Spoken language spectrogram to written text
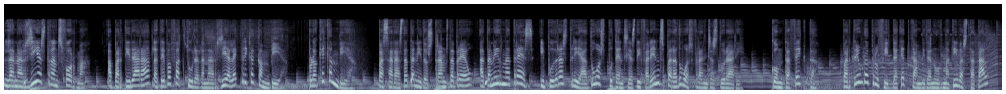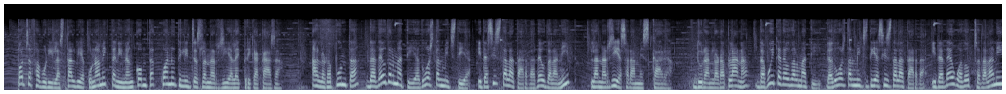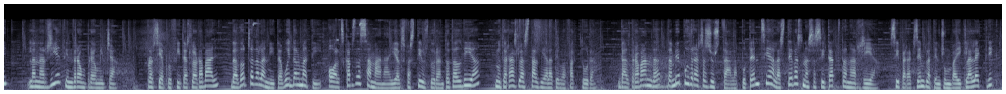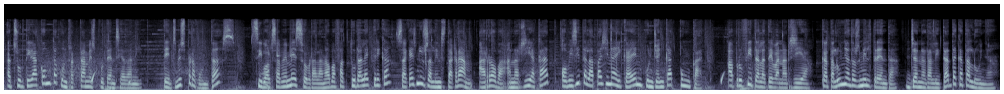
L'energia es transforma. A partir d'ara, la teva factura d'energia elèctrica canvia. Però què canvia? Passaràs de tenir dos trams de preu a tenir-ne tres i podràs triar dues potències diferents per a dues franges d'horari. Com t'afecta? Per treure profit d'aquest canvi de normativa estatal, pots afavorir l'estalvi econòmic tenint en compte quan utilitzes l'energia elèctrica a casa. A l'hora punta, de 10 del matí a 2 del migdia i de 6 de la tarda a 10 de la nit, l'energia serà més cara. Durant l'hora plana, de 8 a 10 del matí, de 2 del migdia a 6 de la tarda i de 10 a 12 de la nit, l'energia tindrà un preu mitjà. Però si aprofites l'hora vall, de 12 de la nit a 8 del matí o els caps de setmana i els festius durant tot el dia, notaràs l'estalvi a la teva factura. D'altra banda, també podràs ajustar la potència a les teves necessitats d'energia. Si, per exemple, tens un vehicle elèctric, et sortirà a compte contractar més potència de nit. Tens més preguntes? Si vols saber més sobre la nova factura elèctrica, segueix-nos a l'Instagram arroba energiacat o visita la pàgina icaen.gencat.cat. Aprofita la teva energia. Catalunya 2030. Generalitat de Catalunya.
